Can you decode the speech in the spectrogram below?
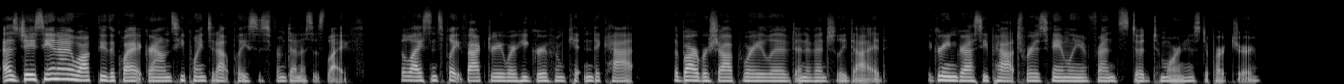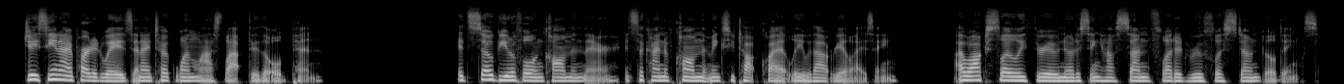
As JC and I walked through the quiet grounds, he pointed out places from Dennis's life the license plate factory where he grew from kitten to cat, the barber shop where he lived and eventually died, the green grassy patch where his family and friends stood to mourn his departure. JC and I parted ways, and I took one last lap through the old pen. It's so beautiful and calm in there. It's the kind of calm that makes you talk quietly without realizing. I walked slowly through, noticing how sun flooded roofless stone buildings.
